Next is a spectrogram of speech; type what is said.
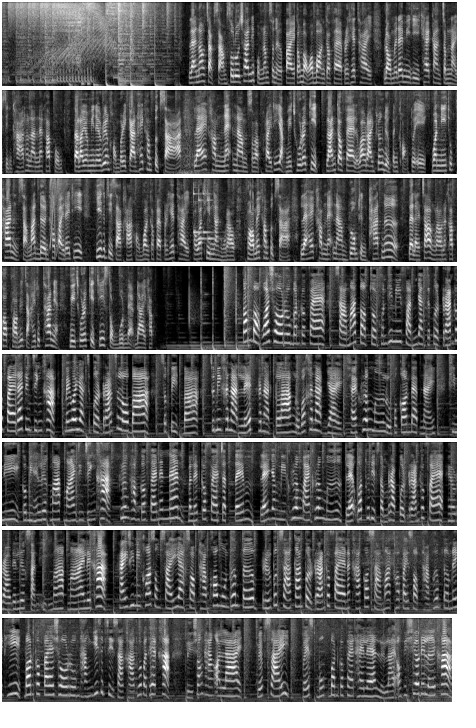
และนอกจาก 3 โซลูชันที่ผมนำเสนอไป ต้องบอกว่าบอลกาแฟประเทศไทย เราไม่ได้มีดีแค่การจำหน่ายสินค้าเท่านั้นนะครับผม แต่เรายังมีในเรื่องของบริการให้คำปรึกษา และให้คำแนะนำสำหรับใครที่อยากมีธุรกิจ ร้านกาแฟหรือว่าร้านเครื่องดื่มเป็นของตัวเอง วันนี้ทุกท่านสามารถเดินเข้าไปได้ที่ 24 สาขาของบอลกาแฟประเทศไทย เพราะว่าทีมงานของเราพร้อมให้คำปรึกษา และให้คำแนะนำรวมถึงพาร์ทเนอร์หลาย ๆ เจ้าของเรานะครับก็พร้อมที่จะให้ทุกท่านเนี่ยมีธุรกิจที่สมบูรณ์แบบได้ครับ ต้องบอกว่าโชว์รูมบนกาแฟ สามารถตอบโจทย์คนที่มีฝันอยากจะเปิดร้านกาแฟได้จริง ๆ ค่ะ ไม่ว่าอยากจะเปิดร้านสโลบาร์สปีดบาร์จะมีขนาดเล็ก ขนาดกลาง หรือว่าขนาดใหญ่ ใช้เครื่องมือหรืออุปกรณ์แบบไหน ที่นี่ก็มีให้เลือกมากมายจริง ๆ ค่ะ เครื่องทำกาแฟแน่นๆเมล็ดกาแฟจัดเต็ม และยังมีเครื่องไม้เครื่องมือ และวัตถุดิบสำหรับเปิดร้านกาแฟ ให้เราได้เลือกสรรอีกมากมายเลยค่ะ ใครที่มีข้อสงสัยอยากสอบถามข้อมูลเพิ่มเติม หรือปรึกษาการเปิดร้านกาแฟนะคะ ก็สามารถเข้าไปสอบถามเพิ่มเติมได้ที่บอนกาแฟโชว์รูมทั้ง 24 สาขาทั่วประเทศค่ะ หรือช่องทางออนไลน์ เว็บไซต์ Facebook บอนกาแฟไทยแลนด์หรือ Line Official ได้เลยค่ะ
